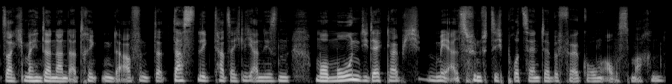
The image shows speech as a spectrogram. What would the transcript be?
sag ich mal, hintereinander trinken darf. Und das liegt tatsächlich an diesen Mormonen, die da, glaube ich, mehr als 50 Prozent der Bevölkerung ausmachen.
